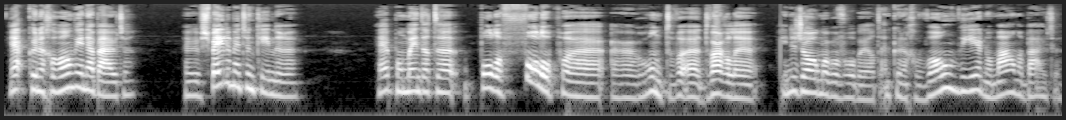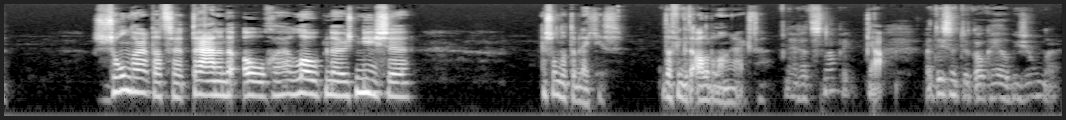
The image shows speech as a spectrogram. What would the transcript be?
Ja, kunnen gewoon weer naar buiten. Spelen met hun kinderen. Hè, op het moment dat de pollen volop uh, uh, ronddwarrelen in de zomer bijvoorbeeld en kunnen gewoon weer normaal naar buiten. Zonder dat ze tranende ogen, loopneus, niezen en zonder tabletjes. Dat vind ik het allerbelangrijkste. Ja, dat snap ik. Ja. Maar het is natuurlijk ook heel bijzonder.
